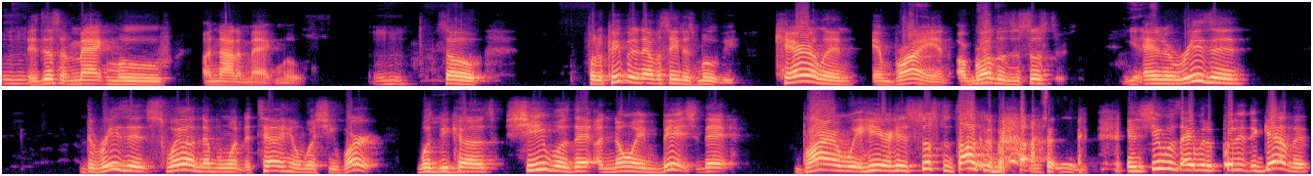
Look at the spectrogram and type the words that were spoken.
mm-hmm. Is this a Mac move or not a Mac move? Mm-hmm. So, for the people that never seen this movie, Carolyn and Brian are brothers and sisters. Yes. And the reason the reason Swell never wanted to tell him where she worked was mm-hmm. because she was that annoying bitch that Brian would hear his sister talking about. and she was able to put it together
